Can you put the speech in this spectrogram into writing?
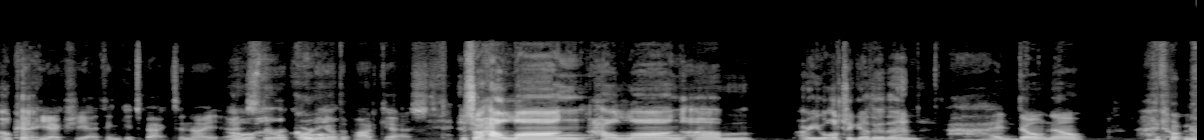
Okay. He actually, I think, gets back tonight as Oh, the recording cool. of the podcast. And so, how long? How long? Um, are you all together then? I don't know. I don't know.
